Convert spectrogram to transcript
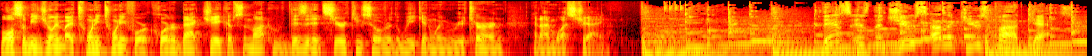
We'll also be joined by 2024 quarterback Jacob Zamot, who visited Syracuse over the weekend when we return, and I'm Wes Cheng. This is the Juice on the Cuse podcast.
